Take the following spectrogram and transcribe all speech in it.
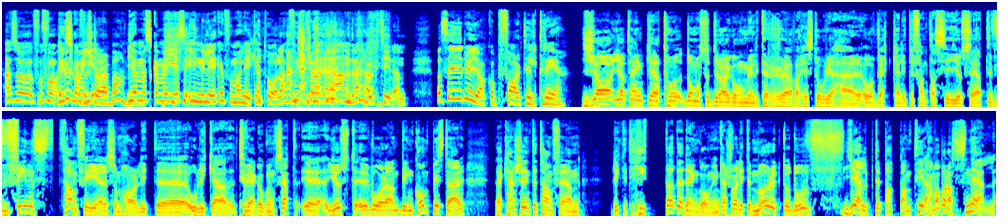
Alltså, får- Du bara man förstöra barnen. Ja, men ska man ge sig in i leken får man leken tåla. Förstör den andra högtiden. Vad säger du Jakob, far till tre? Ja, jag tänker att de måste dra igång med lite rövarhistoria här och väcka lite fantasi och säga att det finns tandféer som har lite eh, olika tillvägagångssätt. Eh, just eh, våran, din kompis där, där kanske inte tandfén riktigt hittade den gången, kanske var lite mörkt och då hjälpte pappan till. Han var bara snäll.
